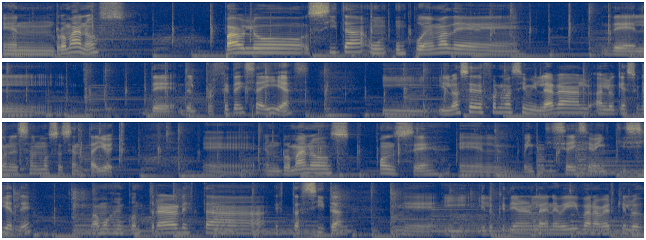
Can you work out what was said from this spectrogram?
En Romanos, Pablo cita un, poema de, del, del profeta Isaías y, lo hace de forma similar a, lo que hace con el Salmo 68. Eh, en Romanos 11, el 26 y 27, vamos a encontrar esta, esta cita eh, y, los que tienen la NBI van a ver que los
